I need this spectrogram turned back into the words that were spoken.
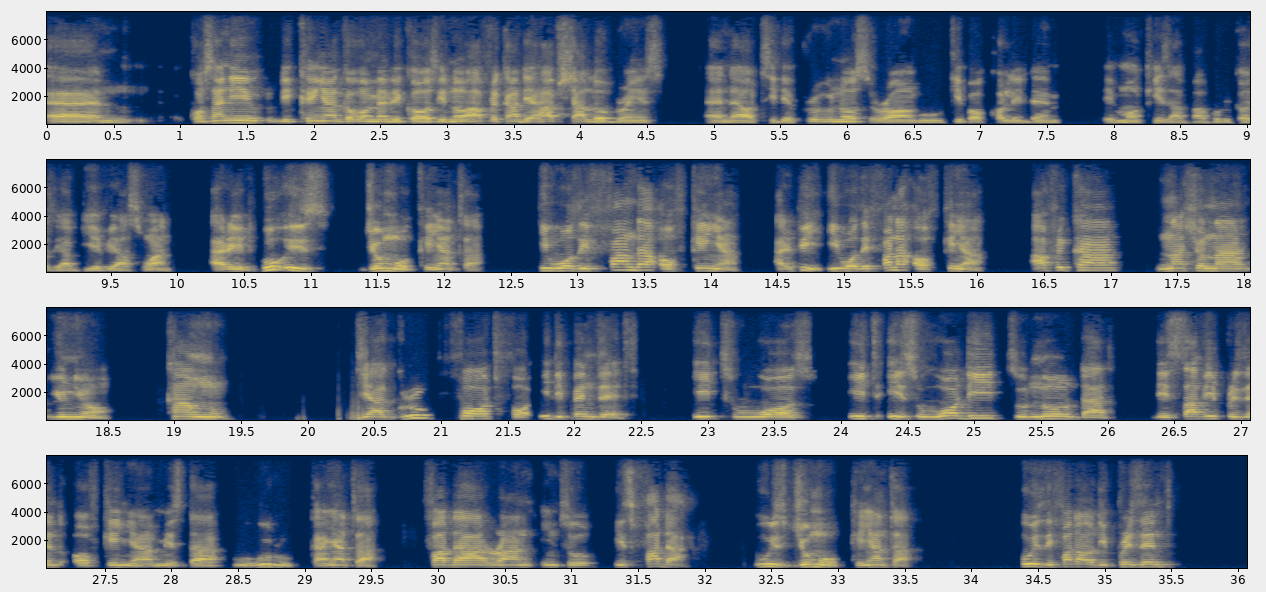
And concerning the Kenyan government, because you know, African they have shallow brains, and uh, until they've proven us wrong, we'll keep on calling them the monkeys at Babu because they are behaving as one. I read, who is Jomo Kenyatta? He was the founder of Kenya. I repeat, he was the founder of Kenya, African National Union, KANU. Their group fought for independence. It was it is worthy to know that the serving president of Kenya, Mr. Uhuru Kenyatta, father ran into his father, who is Jomo Kenyatta, who is the father of the present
